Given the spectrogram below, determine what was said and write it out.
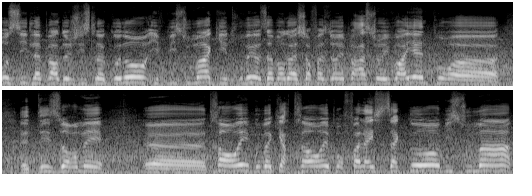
aussi de la part de Gislain Conan. Yves Bissouma qui est trouvé aux abords de la surface de réparation ivoirienne pour euh, désormais euh, Traoré, Boubacar Traoré pour Falaï Sako, Bissouma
